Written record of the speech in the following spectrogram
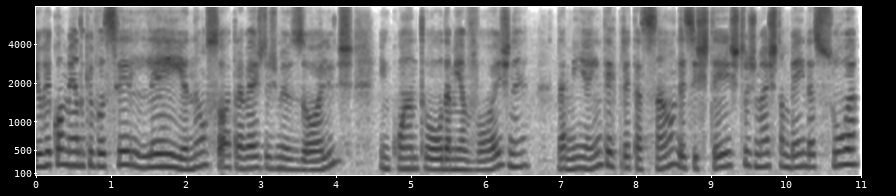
E eu recomendo que você leia não só através dos meus olhos, enquanto ou da minha voz, né, da minha interpretação desses textos, mas também da sua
